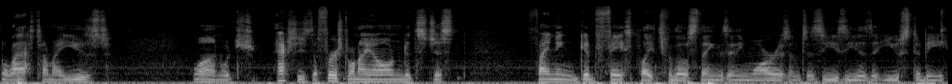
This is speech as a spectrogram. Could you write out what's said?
the last time I used one, which actually is the first one I owned. It's just finding good faceplates for those things anymore isn't as easy as it used to be.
